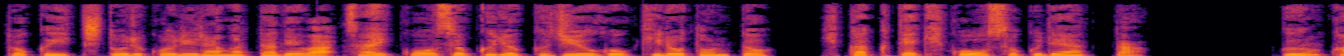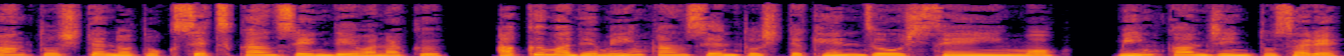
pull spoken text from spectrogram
特1トルコリラ型では最高速力15キロトンと比較的高速であった。軍艦としての特設艦船ではなく、あくまで民間船として建造し船員も民間人とされ、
